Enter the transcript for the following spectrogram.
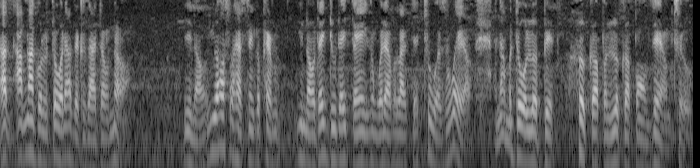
I, am not going to throw it out there because I don't know. You know, you also have single parent, you know, they do their thing and whatever like that too as well. And I'm to do a little bit hook up and look up on them too.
